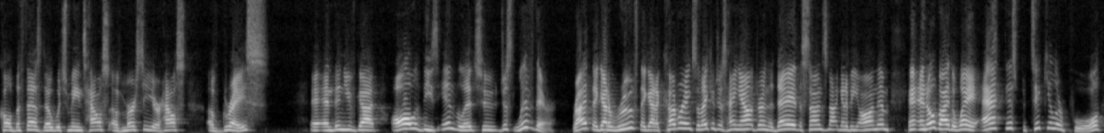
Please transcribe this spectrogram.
called Bethesda, which means house of mercy or house of grace. And then you've got all of these invalids who just live there right? They got a roof, they got a covering, so they can just hang out during the day. The sun's not going to be on them. And, and, oh, by the way, at this particular pool,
